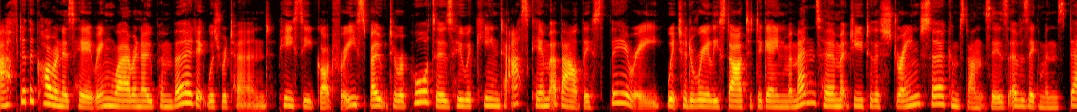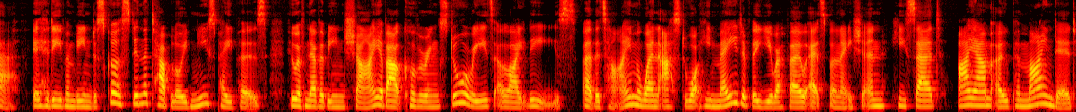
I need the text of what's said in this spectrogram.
After the coroner's hearing, where an open verdict was returned, P.C. Godfrey spoke to reporters who were keen to ask him about this theory, which had really started to gain momentum due to the strange circumstances of Zygmunt's death. It had even been discussed in the tabloid newspapers, who have never been shy about covering stories like these. At the time, when asked what he made of the UFO explanation, he said, I am open minded,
